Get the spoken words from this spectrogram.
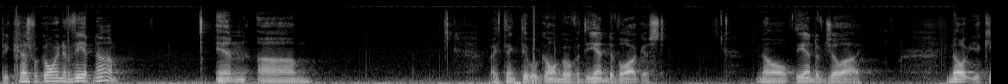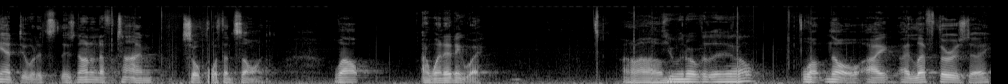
because we're going to Vietnam. In, um, I think they were going over the end of August. No, the end of July. No, you can't do it. It's, there's not enough time, so forth and so on. Well, I went anyway. Um, you went over the hill? well, no, I, I left Thursday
